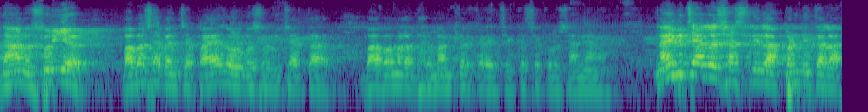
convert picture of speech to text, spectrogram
ज्ञान सूर्य बाबासाहेबांच्या पायाजवळ बसून विचारतात बाबा मला धर्मांतर करायचे कसं करू सांगा ना? नाही विचारलं शास्त्रीला पंडिताला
